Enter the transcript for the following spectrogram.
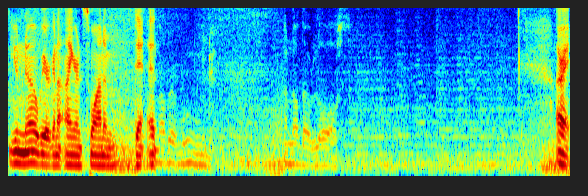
you know we are going to Iron Swan him. Da- uh, Another wound. Another loss. Alright,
